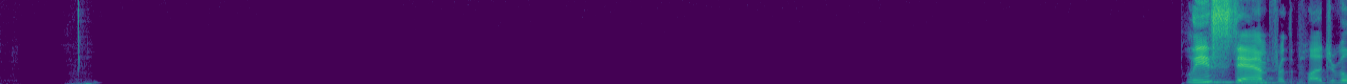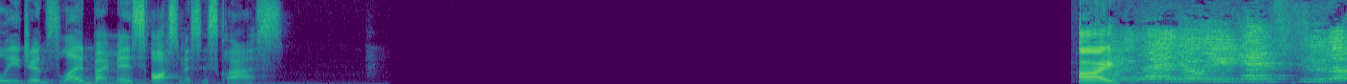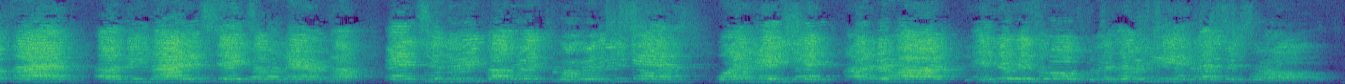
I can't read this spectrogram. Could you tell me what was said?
Please stand for the Pledge of Allegiance led by Miss Osmus's class. I. Pledge allegiance to the flag of the United States of America and to the republic for which it stands, one nation, under God, indivisible, with liberty and justice for all.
